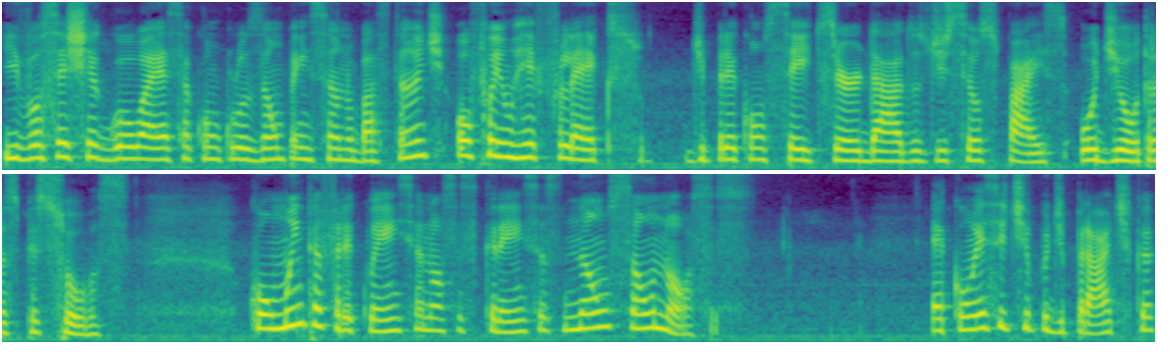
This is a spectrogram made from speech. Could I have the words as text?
E você chegou a essa conclusão pensando bastante ou foi um reflexo de preconceitos herdados de seus pais ou de outras pessoas? Com muita frequência, nossas crenças não são nossas. É com esse tipo de prática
